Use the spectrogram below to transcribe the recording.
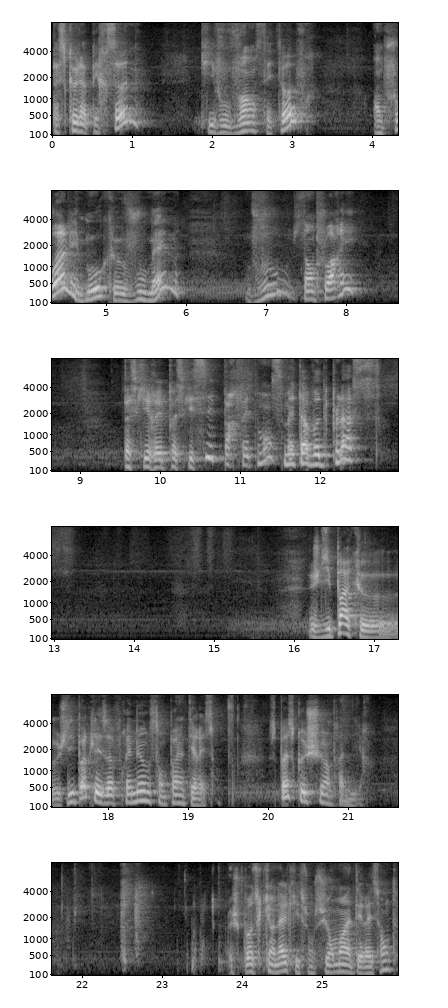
Parce que la personne qui vous vend cette offre emploie les mots que vous-même vous emploierez. Parce qu'il sait parfaitement se mettre à votre place. Je dis pas que je dis pas que les offres premium ne sont pas intéressantes. C'est pas ce que je suis en train de dire. Je pense qu'il y en a qui sont sûrement intéressantes.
